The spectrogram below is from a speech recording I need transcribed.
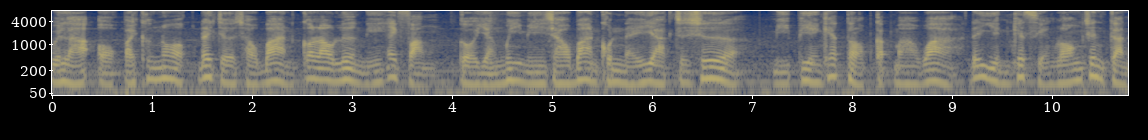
เวลาออกไปข้างนอกได้เจอชาวบ้านก็เล่าเรื่องนี้ให้ฟัง ก็ยังไม่มีชาวบ้านคนไหนอยากจะเชื่อ มีเพียงแค่ตอบกลับมาว่าได้ยินแค่เสียงร้องเช่นกัน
